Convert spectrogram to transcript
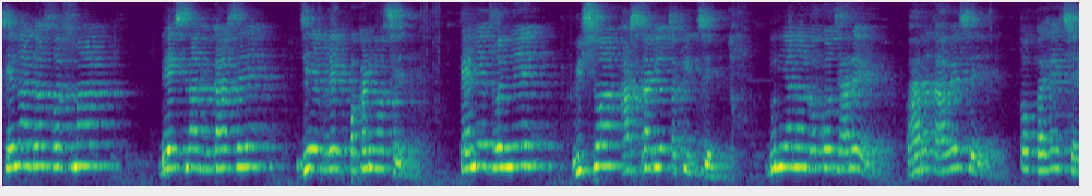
છેલ્લા દસ વર્ષમાં દેશના વિકાસે જે વેગ પકડ્યો છે, તેને જોઈને વિશ્વ આશ્ચર્યચકિત છે. દુનિયાના લોકો જ્યારે ભારત આવે છે, તો કહે છે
